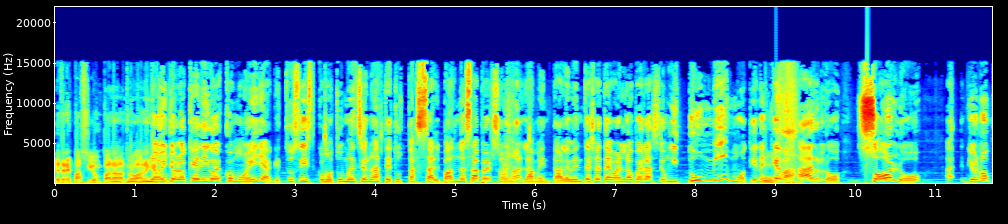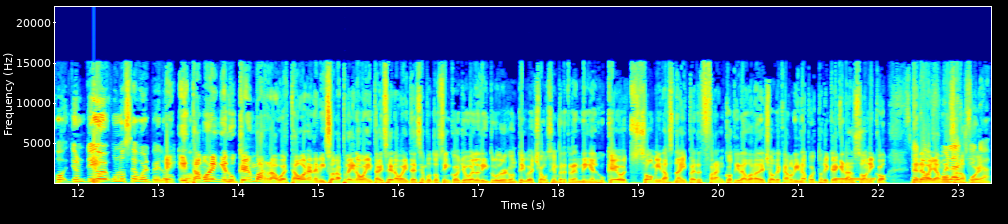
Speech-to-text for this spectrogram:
que tener pasión para trabajar en no, eso. yo lo que digo es como ella, que tú sí, como tú mencionaste, tú estás salvando a esa persona, lamentablemente se te va en la operación y tú mismo tienes Uf. que bajarlo solo. Ah, Yo no yo digo, Eh, uno se vuelve loco. Eh, estamos en el juqueo en. Esta hora en emisora Play 96, 96.5. Joel el intruder contigo. El show siempre trending. El juqueo. Somi, la sniper, Franco, tiradora de show de Carolina, Puerto Rico. El gran Sónico Se desde nos Bayamón fue se nos fue. chica.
